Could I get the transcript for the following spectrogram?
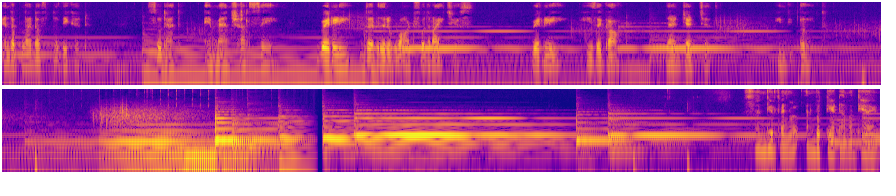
in the blood of the wicked, so that a man shall say, Verily, there is a reward for the righteous. Verily, he is a God that judgeth in the earth. സങ്കീർത്തനങ്ങൾ അൻപത്തിയെട്ടാം അധ്യായം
